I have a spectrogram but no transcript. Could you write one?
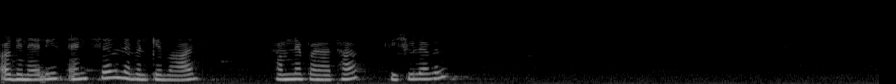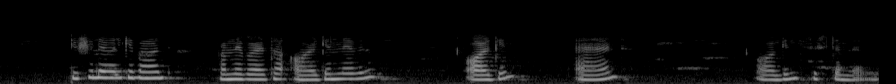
organelles and cell level के बाद हमने पढ़ा था टिश्यू लेवल टिश्यू लेवल के बाद हमने पढ़ा था organ level organ and organ system level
